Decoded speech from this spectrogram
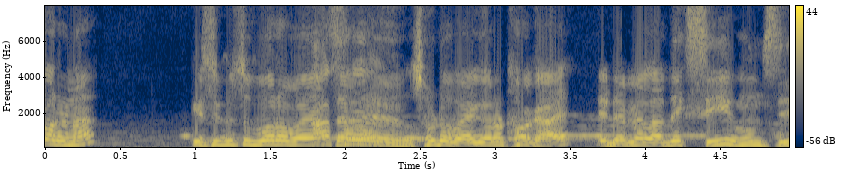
করে না। কিছু কিছু বড় ভাই আছে আছে। ছোট ভাই ঘরে ঠকায় এটা মেলা দেখছি শুনছি।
